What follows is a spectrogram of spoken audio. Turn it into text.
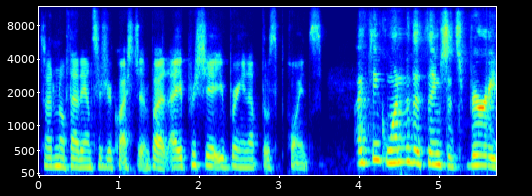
So I don't know if that answers your question, but I appreciate you bringing up those points. I think one of the things that's very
